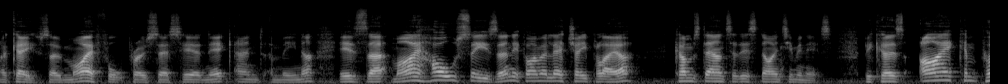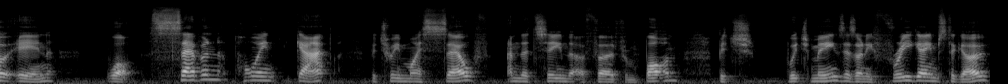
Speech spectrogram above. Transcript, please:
Okay, so my thought process here, Nick and Amina, is that my whole season, if I'm a Lecce player, comes down to this 90 minutes because I can put in what seven point gap between myself and the team that are third from bottom, which which means there's only three games to go,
